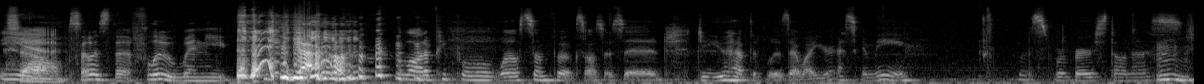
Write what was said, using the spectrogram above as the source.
Yeah. So is the flu when you. yeah. A lot of people, well, some folks also said, Do you have the flu? Is that why you're asking me? It was reversed on us. Mm.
